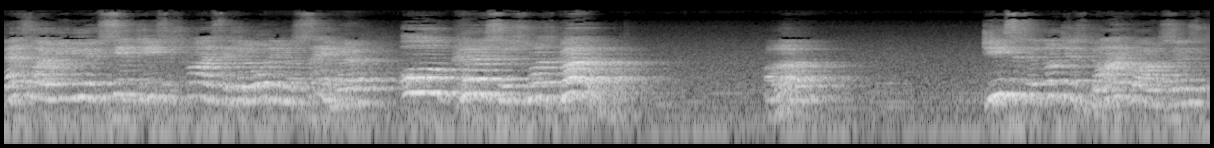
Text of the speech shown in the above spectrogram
That's why when you accept Jesus Christ as your Lord and your Savior, all curses must go. Hello? Jesus did not just die for our sins,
